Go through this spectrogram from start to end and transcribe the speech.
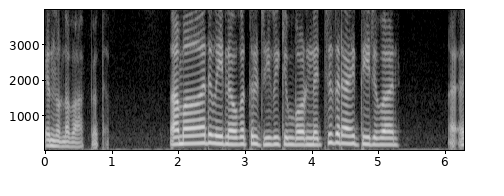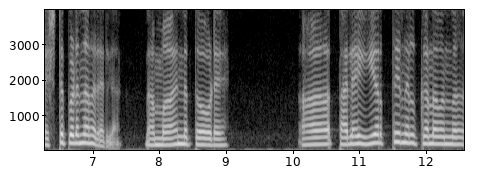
എന്നുള്ള വാഗ്ദത്വം നാം ആരും ഈ ലോകത്തിൽ ജീവിക്കുമ്പോൾ ലജ്ജിതരായി തീരുവാൻ ഇഷ്ടപ്പെടുന്നവരല്ല. നാം മാനത്തോടെ ആ തല ഉയർത്തി നിൽക്കണമെന്ന്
